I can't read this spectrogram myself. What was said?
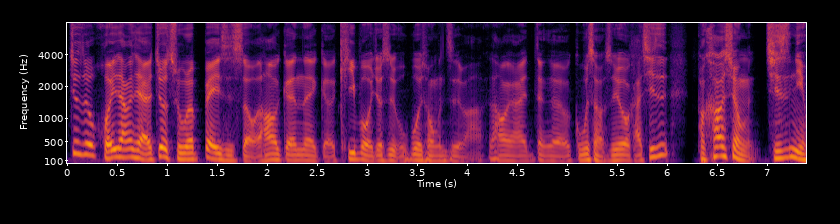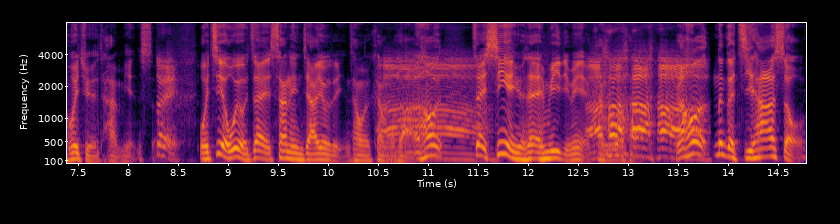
就是回想起来，就除了贝斯手，然后跟那个 keyboard 就是五步冲志嘛，然后来整个鼓手是悠游卡。其实 percussion 其实你会觉得他很面熟。对，我记得我有在三年嘉佑的演唱会看过他，然后。在新演员的 MV 里面也看过他，然后那个吉他手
